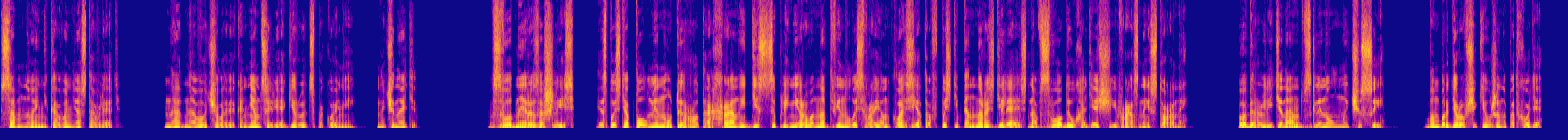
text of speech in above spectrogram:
Со мной никого не оставлять. На одного человека немцы реагируют спокойней. Начинайте». Взводные разошлись, и спустя полминуты рота охраны дисциплинированно двинулась в район клозетов, постепенно разделяясь на взводы, уходящие в разные стороны. Обер-лейтенант взглянул на часы. Бомбардировщики уже на подходе.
